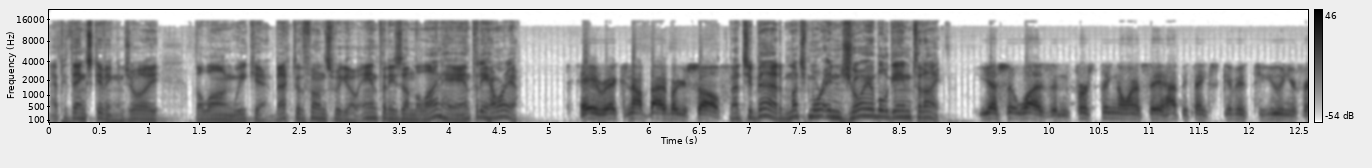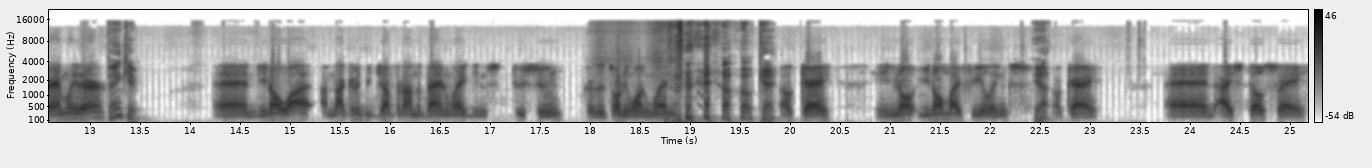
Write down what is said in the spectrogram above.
happy Thanksgiving. Enjoy the long weekend. Back to the phones we go. Anthony's on the line. Hey, Anthony, how are you? Hey, Rick. Not bad about yourself. Not too bad. Much more enjoyable game tonight. Yes, it was. And first thing I want to say, happy Thanksgiving to you and your family there. Thank you. And you know what? I'm not going to be jumping on the bandwagon too soon because it's only one win. okay. Okay. You know, you know my feelings. Yeah. Okay. And I still say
